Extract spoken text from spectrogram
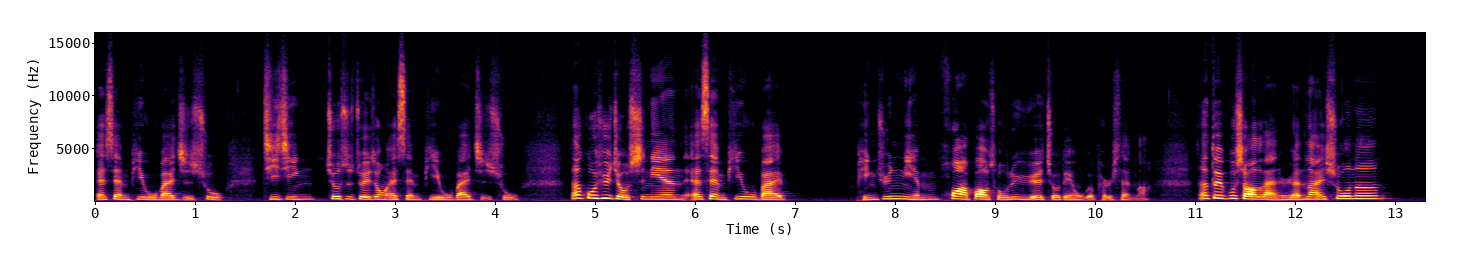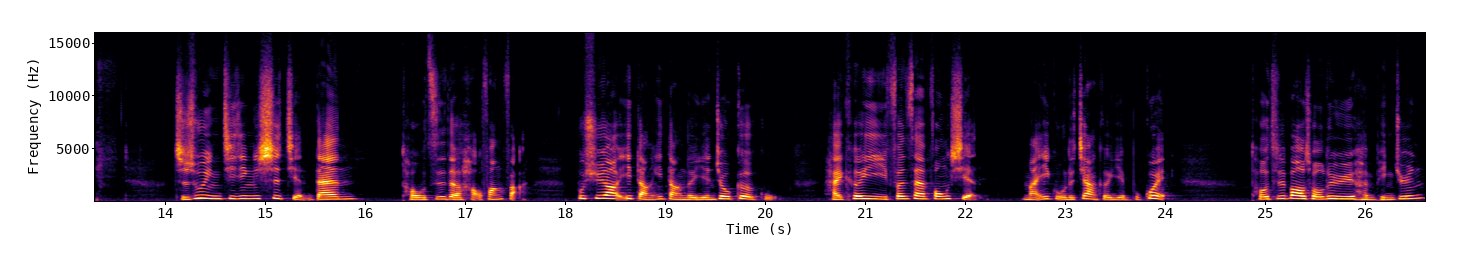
S M P 五百指数基金就是追踪 S M P 五百指数。那过去九十年 S M P 五百平均年化报酬率约九点五个 percent 嘛。那对不少懒人来说呢，指数型基金是简单投资的好方法，不需要一档一档的研究个股，还可以分散风险，买一股的价格也不贵。投资报酬率很平均，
